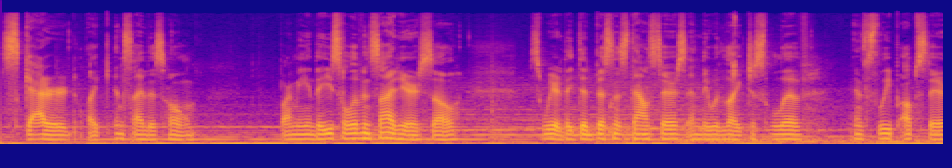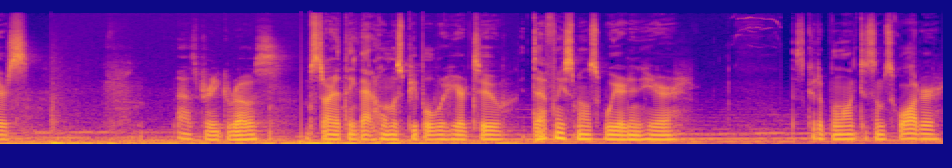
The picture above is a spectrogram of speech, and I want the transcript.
scattered, like, inside this home. But I mean, they used to live inside here, so it's weird. They did business downstairs and they would, like, just live and sleep upstairs. That's pretty gross. I'm starting to think that homeless people were here too. It definitely smells weird in here. This could have belonged to some squatter.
